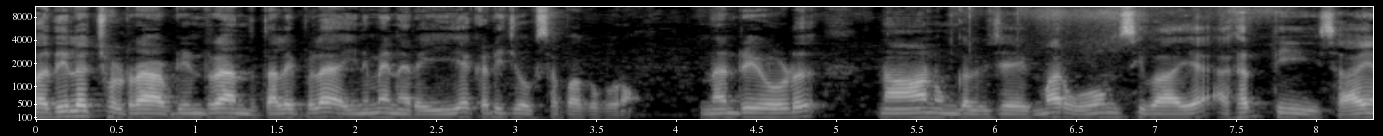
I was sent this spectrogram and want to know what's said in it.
பதிலை சொல்கிற அப்படின்ற அந்த தலைப்பில் இனிமேல் நிறைய கடி ஜோக்ஸை பார்க்க போகிறோம் நன்றியோடு நான் உங்கள் விஜயகுமார். ஓம் சிவாய அகத்தி சாய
